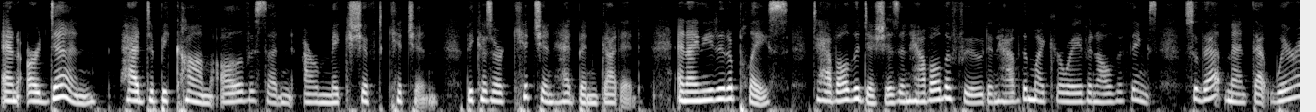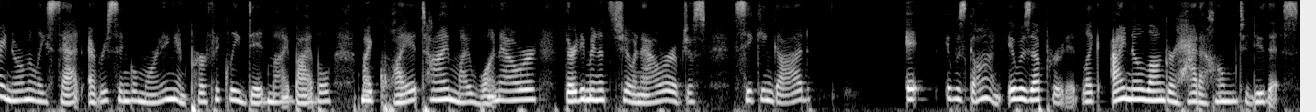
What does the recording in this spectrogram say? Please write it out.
And our den had to become all of a sudden our makeshift kitchen because our kitchen had been gutted and I needed a place to have all the dishes and have all the food and have the microwave and all the things. So that meant that where I normally sat every single morning and perfectly did my Bible, my quiet time, my one hour, 30 minutes to an hour of just seeking God, it was gone. It was uprooted. Like I no longer had a home to do this.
